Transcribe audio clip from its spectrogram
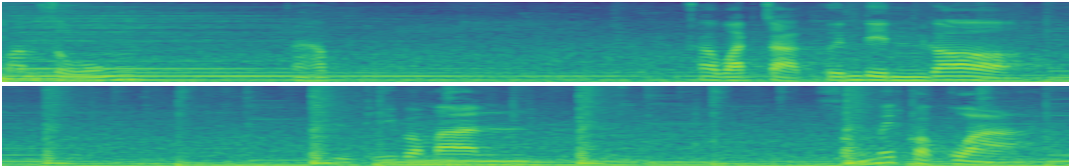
ความสูงนะครับ ถ้าวัดจากพื้นดินก็ อยู่ที่ประมาณ 2 เมตรกว่าๆนะครับ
